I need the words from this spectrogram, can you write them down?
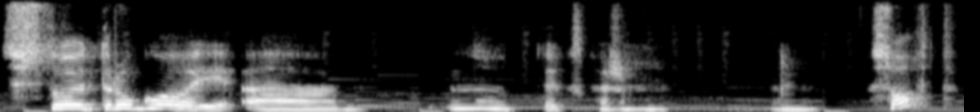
существует другой, а, ну так скажем, софт.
